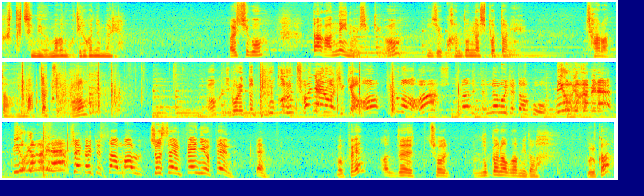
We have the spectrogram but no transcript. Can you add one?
아, 대체 내 음악은 어디로 갔냔 말이야 얼씨구 딱 왔네 이놈의 새끼 어? 이제 관뒀나 싶었더니 잘 왔다 응, 맞자 좀 어? 어? 이번엔 또 누구 걸 훔쳐왔냐 이놈의 새끼야 어? 어? 나한테 뜬나무 있다고. 미국 영감이네! 미국 영감이네! malu. Eu sou 팬이요 팬. 팬. 뭐 팬? 아, 네, 저 루카라고 합니다. 뭘까?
